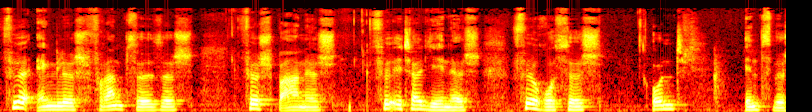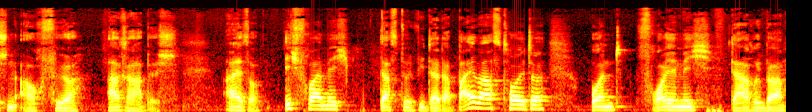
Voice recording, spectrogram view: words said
für Englisch, Französisch, für Spanisch, für Italienisch, für Russisch und inzwischen auch für Arabisch. Also, ich freue mich, dass du wieder dabei warst heute und freue mich darüber,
